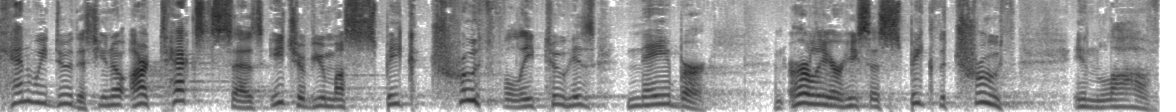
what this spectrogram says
Can we do this? You know, our text says each of you must speak truthfully to his neighbor. And earlier he says, speak the truth in love.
